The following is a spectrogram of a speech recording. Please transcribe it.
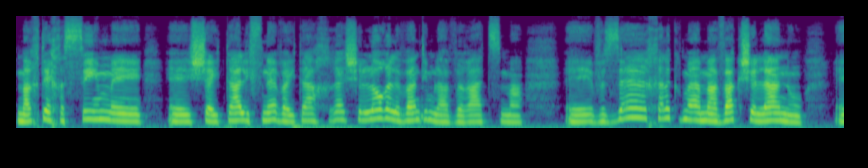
מערכת היחסים אה, אה, שהייתה לפני והייתה אחרי, שלא רלוונטיים לעבירה עצמה. אה, וזה חלק מהמאבק שלנו, אה,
